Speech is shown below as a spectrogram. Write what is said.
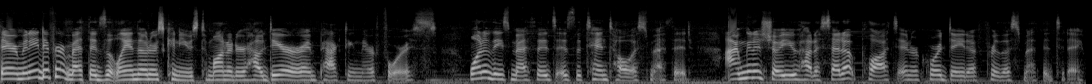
There are many different methods that landowners can use to monitor how deer are impacting their forests. One of these methods is the 10 tallest method. I'm going to show you how to set up plots and record data for this method today.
